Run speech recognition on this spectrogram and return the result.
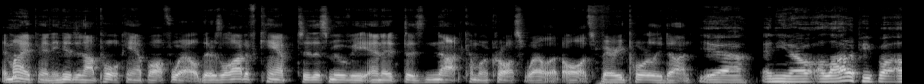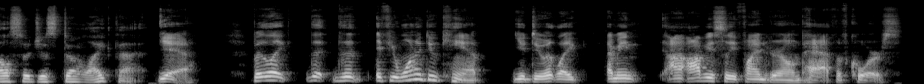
In my opinion, he did not pull camp off well. There's a lot of camp to this movie, and it does not come across well at all. It's very poorly done. Yeah, and you know, a lot of people also just don't like that. Yeah, but like the the if you want to do camp, you do it like I mean, obviously find your own path, of course.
